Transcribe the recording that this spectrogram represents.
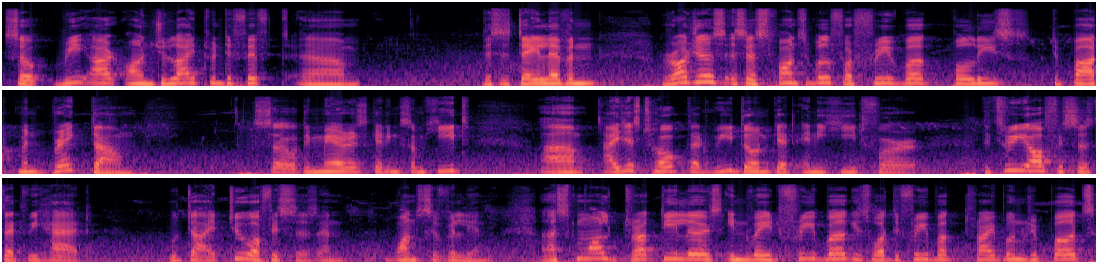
So we are on July 25th. Um, this is day 11. Rogers is responsible for Freeburg Police Department breakdown. So the mayor is getting some heat. Um, I just hope that we don't get any heat for the three officers that we had who died. Two officers and one civilian. Uh, small drug dealers invade Freeburg is what the Freeburg Tribune reports,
